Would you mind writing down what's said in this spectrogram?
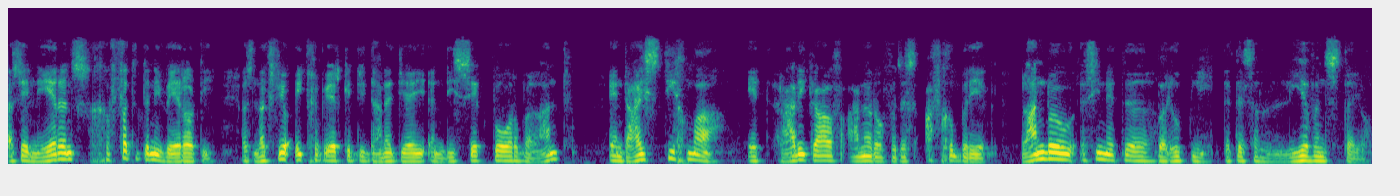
as jy nêrens gefit het in die wêreld nie as niks vir jou uitgewerk het nie dan het jy in die sektor beland. En daai stigma het radikaal verander of dit is afgebreek. Landbou is nie net 'n beroep nie dit is 'n lewenstyl.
